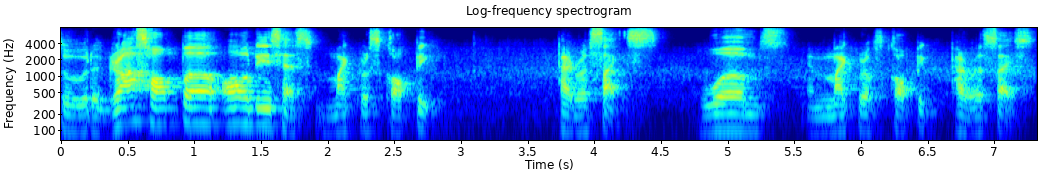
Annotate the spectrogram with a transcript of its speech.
to the grasshopper, all this has microscopic parasites, worms and microscopic parasites,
